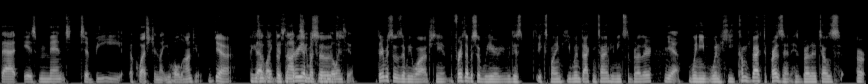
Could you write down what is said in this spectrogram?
that is meant to be a question that you hold on to. yeah, because That the, like the, there's the not three too much we can go into. The episodes that we watched. You know, the first episode we heard, we just explained he went back in time. He meets the brother. Yeah. when he when he comes back to present, his brother tells or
